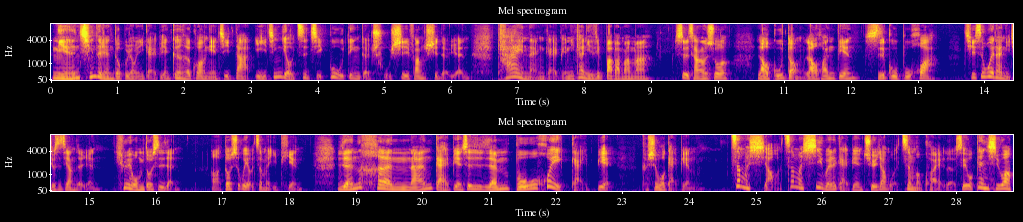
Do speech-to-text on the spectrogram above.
年轻的人都不容易改变，更何况年纪大已经有自己固定的处事方式的人，太难改变。你看你这爸爸妈妈，是不是常常说老古董、老还颠、死骨不化？其实未来你就是这样的人，因为我们都是人，哦，都是会有这么一天。人很难改变，甚至人不会改变。可是我改变了。这么小、这么细微的改变，却让我这么快乐，所以我更希望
